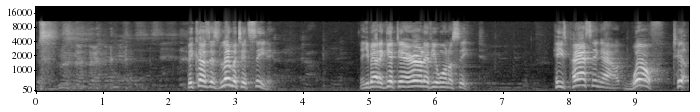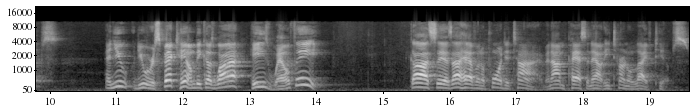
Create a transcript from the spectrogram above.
because it's limited seating. And you better get there early if you want a seat. He's passing out wealth tips. And you, you respect him because why? He's wealthy. God says, I have an appointed time and I'm passing out eternal life tips.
